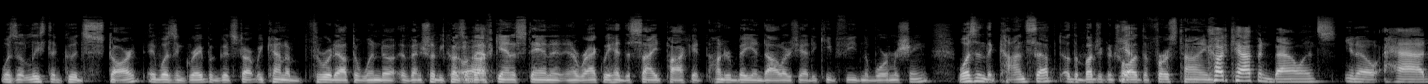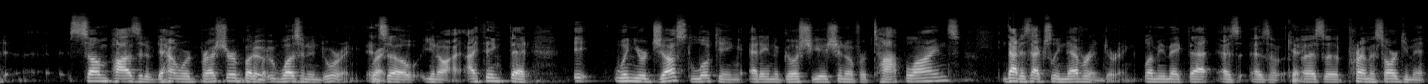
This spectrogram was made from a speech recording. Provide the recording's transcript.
was at least a good start? It wasn't great, but a good start. We kind of threw it out the window eventually because of Well, Afghanistan and, and Iraq. We had the side pocket, $100 billion you had to keep feeding the war machine. Wasn't the concept of the Budget Control Yeah. Act the first time? cut cap and balance, you know, had some positive downward pressure, but it, it wasn't enduring. And Right. so, you know, I, I think that it, when you're just looking at a negotiation over top lines, that is actually never enduring. Let me make that as as a Okay. as a premise argument.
